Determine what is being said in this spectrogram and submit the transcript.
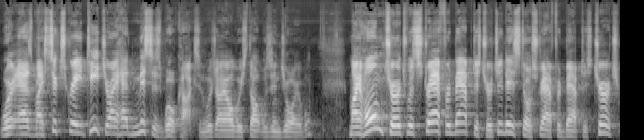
where as my sixth grade teacher, I had Mrs. Wilcoxon, which I always thought was enjoyable. My home church was Stratford Baptist Church. It is still Stratford Baptist Church.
